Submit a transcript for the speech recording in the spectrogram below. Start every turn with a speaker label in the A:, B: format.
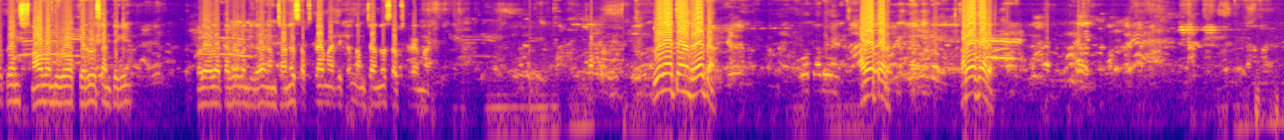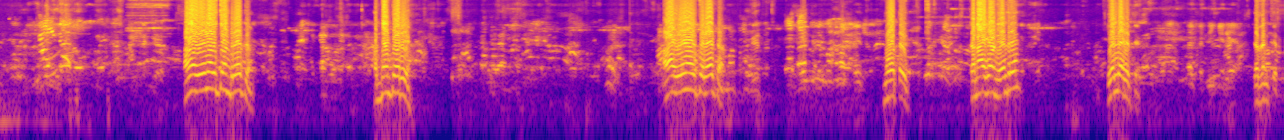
A: Friends ನಾವು ಬಂದಿವ ಕೆರಳು ಸಂತಿಗೆ. ಒಳ್ಳೆ ಒಳ್ಳೆ ಟಗರ್ ಬಂದಿದೆ ನಮ್ಮ ಚಾನಲ್ ಸಬ್ಸ್ಕ್ರೈಬ್ ಮಾಡ್ಲಿಕ್ಕೆ ನಮ್ಮ ಚಾನಲ್ ಸಬ್ಸ್ಕ್ರೈಬ್ ಮಾಡಿ ಏನಾಯ್ತು ರೇಟ್ ಅರವತ್ತಾರು ಅರವತ್ತಾರು ಹಾ ಏನಾಯ್ತು ರೇಟ್ ಹದಿನೆಂಟುವರೆ ಹಾ ಹೇಳ್ತಿ ರೇಟ್? ಮೂವತ್ತೈದು. ಚೆನ್ನಾಗ್ಯಾವ ಹೇಳ್ರಿ. ಎಲ್ಲಿ ಆಗತ್ತೆ? ಗಗನ್ಕೇರಿ.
